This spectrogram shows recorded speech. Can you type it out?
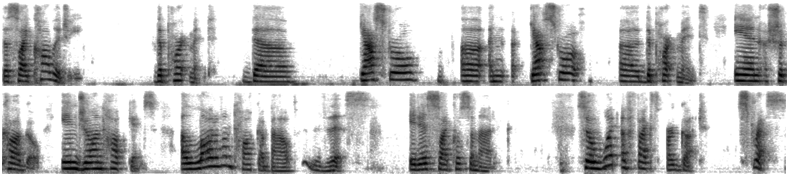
the psychology department, the gastro uh, and gastro uh, department in Chicago, in John Hopkins, a lot of them talk about this. it is psychosomatic. So, what affects our gut? Stress.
